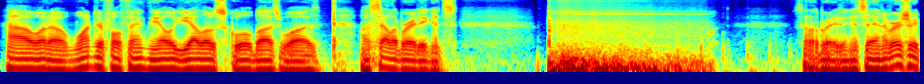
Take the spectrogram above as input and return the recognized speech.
how what a wonderful thing the old yellow school bus was, uh, celebrating its celebrating its anniversary.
